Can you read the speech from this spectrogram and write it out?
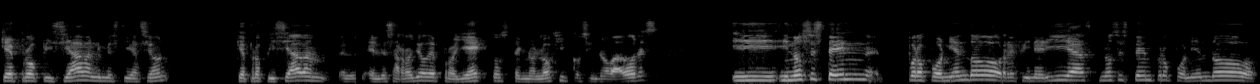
que propiciaban la investigación, que propiciaban el, desarrollo de proyectos tecnológicos innovadores y, y, no se estén proponiendo refinerías, no se estén proponiendo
